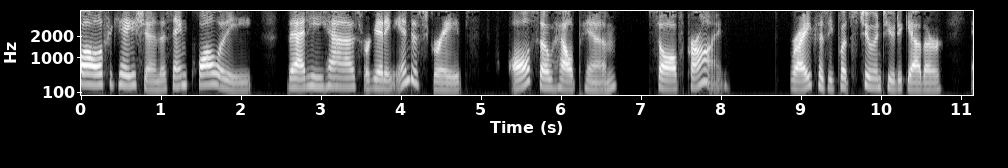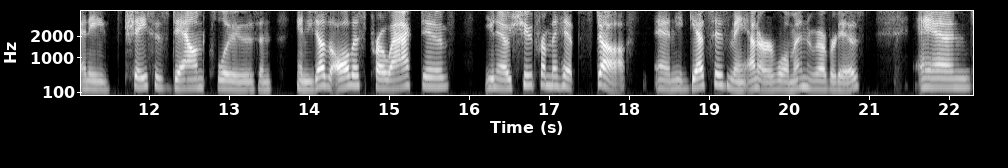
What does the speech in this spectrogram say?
qualification, the same quality that he has for getting into scrapes also help him solve crime, right? Because he puts two and two together and he chases down clues and, and he does all this proactive, you know, shoot from the hip stuff. And he gets his man or woman, whoever it is, and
